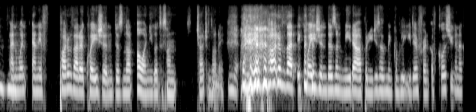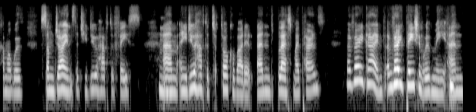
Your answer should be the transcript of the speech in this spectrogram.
Mm-hmm. and when and if part of that equation does not oh and you go to sun church on sunday Yeah. but if part of that equation doesn't meet up and you do something completely different of course you're going to come up with some giants that you do have to face Mm. um, and you do have to t- talk about it and bless my parents they're very kind and very patient with me and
